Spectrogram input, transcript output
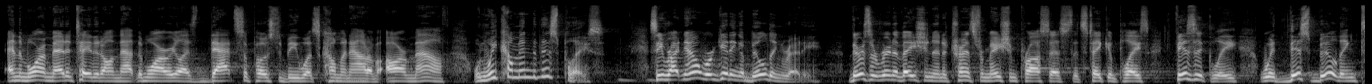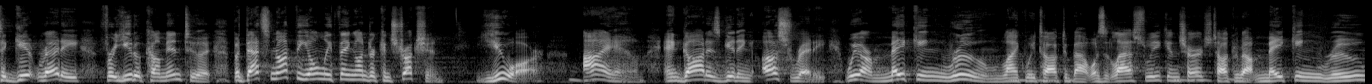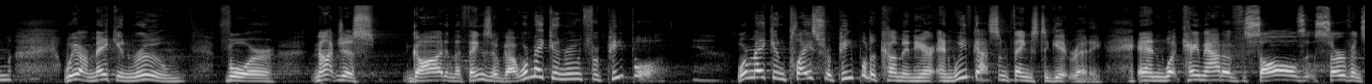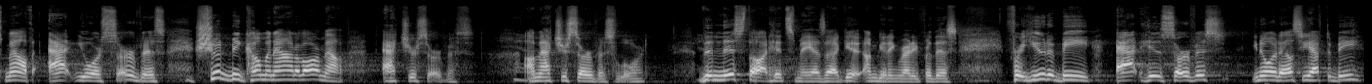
And the more I meditated on that, the more I realized that's supposed to be what's coming out of our mouth when we come into this place. See, right now we're getting a building ready. There's a renovation and a transformation process that's taking place physically with this building to get ready for you to come into it. But that's not the only thing under construction. You are. I am. And God is getting us ready. We are making room, like we talked about. Was it last week in church? Talking about making room. We are making room for not just God and the things of God, we're making room for people. We're making place for people to come in here, and we've got some things to get ready. And what came out of Saul's servant's mouth at your service should be coming out of our mouth at your service. Yeah. I'm at your service, Lord. Then this thought hits me as I get, I'm getting ready for this. For you to be at his service, you know what else you have to be?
